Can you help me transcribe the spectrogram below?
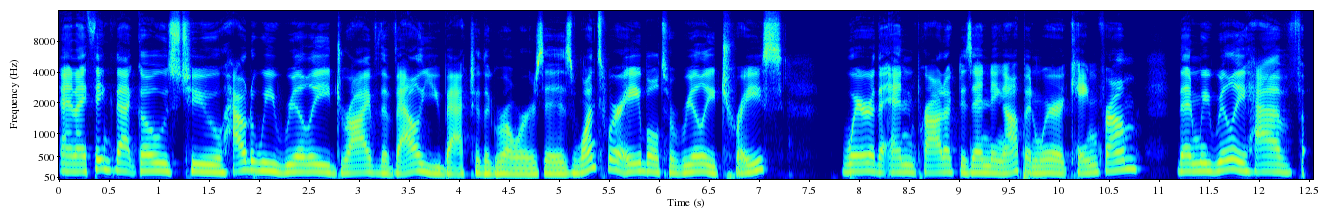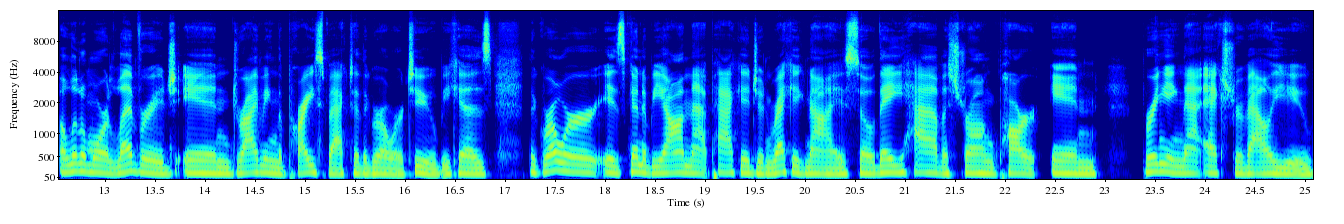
And I think that goes to how do we really drive the value back to the growers is once we're able to really trace where the end product is ending up and where it came from, then we really have a little more leverage in driving the price back to the grower too, because the grower is going to be on that package and recognized. So they have a strong part in bringing that extra value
